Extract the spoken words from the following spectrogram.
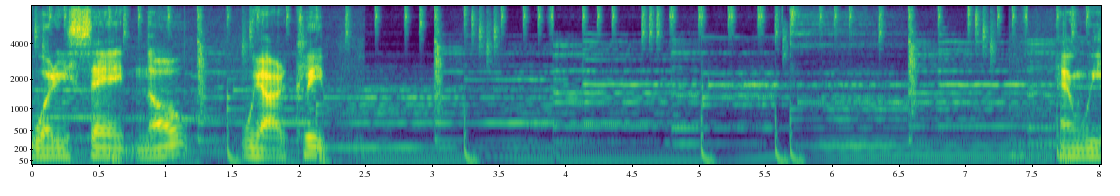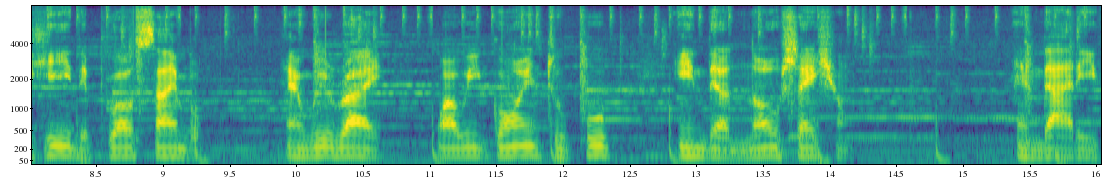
where it say no, we are clip. And we hit the plus symbol and we write what we're going to put in the no section. And that is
